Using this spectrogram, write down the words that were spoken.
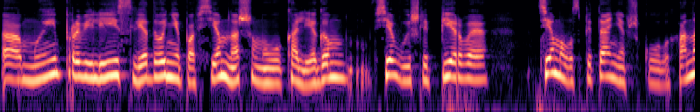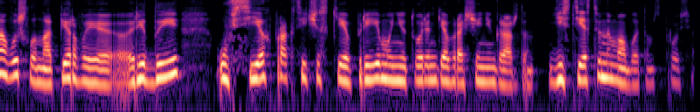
а, мы провели исследование по всем нашим коллегам, все вышли. Первое, тема воспитания в школах. Она вышла на первые ряды у всех практически при мониторинге обращений граждан. Естественно, мы об этом спросим.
